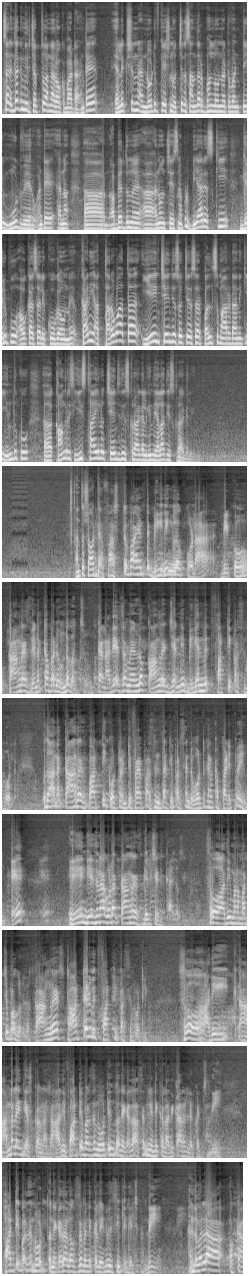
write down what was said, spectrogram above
సార్ ఇందాక మీరు చెప్తూ అన్నారు ఒక మాట. అంటే ఎలక్షన్ అండ్ నోటిఫికేషన్ వచ్చిన సందర్భంలో ఉన్నటువంటి మూడ్ వేరు. అంటే అభ్యర్థులను అనౌన్స్ చేసినప్పుడు బీఆర్ఎస్కి గెలుపు అవకాశాలు ఎక్కువగా ఉన్నాయి. కానీ ఆ తర్వాత ఏం చేంజెస్ వచ్చాయి సార్? పల్స్ మారడానికి ఎందుకు కాంగ్రెస్ ఈ స్థాయిలో చేంజ్ తీసుకురాగలిగింది? ఎలా తీసుకురాగలిగింది? అంత షార్ట్ ఫస్ట్ పాయింట్ బిగినింగ్లో కూడా మీకు కాంగ్రెస్ వెనక్కబడి ఉండవచ్చు. కానీ అదే సమయంలో Congress journey began with forty percent vote ఉదాహరణ కాంగ్రెస్ పార్టీకి twenty five percent thirty percent vote కనుక పడిపోయి ఉంటే ఏం చేసినా కూడా కాంగ్రెస్ గెలిచేది కాదు సో అది మనం మర్చిపోకూడదు. Congress started with forty percent voting so అది అండర్లైన్ చేసుకోవాలి అది ఫార్టీ పర్సెంట్ ఓటింగ్తోనే కదా అసెంబ్లీ ఎన్నికల అధికారంలోకి వచ్చింది ఫార్టీ పర్సెంట్ ఓటుతోనే కదా లోక్సభ ఎన్నికల్లో ఎనిమిది సీట్లు గెలుచుకుంది. అందువల్ల ఒక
